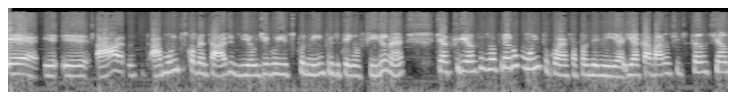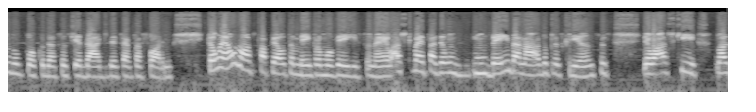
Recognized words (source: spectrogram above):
É, e- e há, há muitos comentários, e eu digo isso por mim, porque tenho filho, né? Que as crianças sofreram muito com essa pandemia e acabaram se distanciando um pouco da sociedade, de certa forma. Então é o nosso papel também promover isso, né? Eu acho que vai fazer um, um bem danado para as crianças. Eu acho que nós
